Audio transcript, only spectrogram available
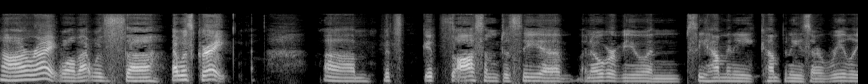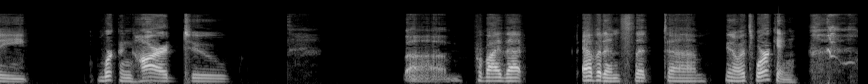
All right. Well, that was uh, that was great. Um, it's it's awesome to see a, an overview and see how many companies are really working hard to uh, provide that evidence that um, you know it's working.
